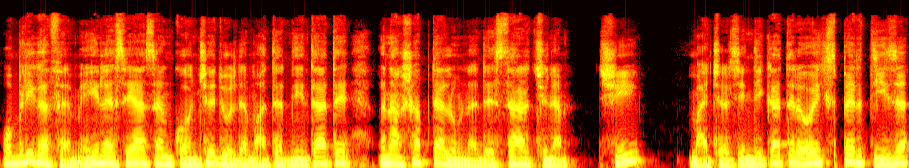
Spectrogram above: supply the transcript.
obligă femeile să iasă în concediul de maternitate în a șaptea lună de sarcină și mai cer sindicatele o expertiză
